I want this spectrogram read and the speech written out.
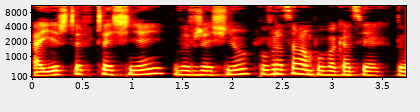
a jeszcze wcześniej, we wrześniu, powracałam po wakacjach do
